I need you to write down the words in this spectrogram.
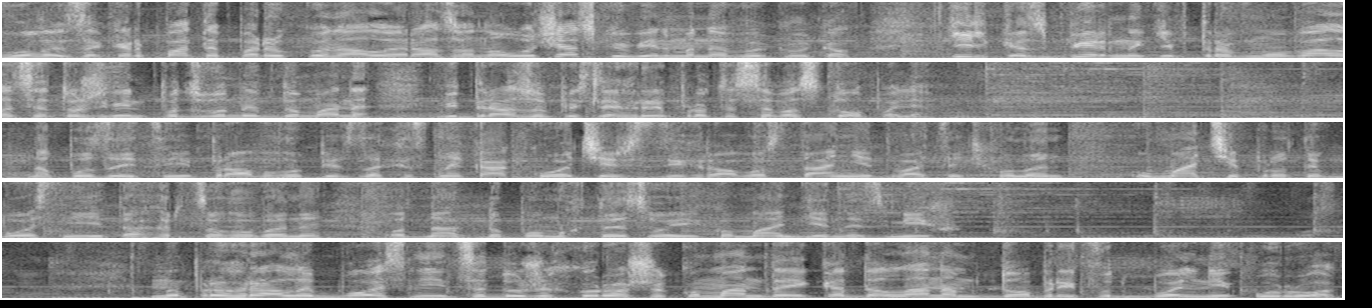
Голи Закарпати переконали Развана Луческу, він мене викликав. Кілька збірників травмувалися, тож він подзвонив до мене відразу після гри проти Севастополя. На позиції правого півзахисника Кочеш зіграв останні 20 хвилин у матчі проти Боснії та Герцеговини, однак допомогти своїй команді не зміг. Ми програли Боснії. Це дуже хороша команда, яка дала нам добрий футбольний урок.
